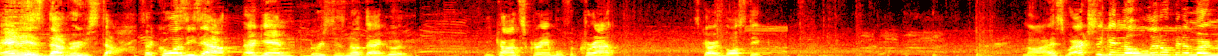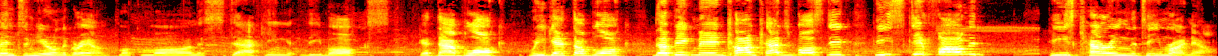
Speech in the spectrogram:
It is the Brewster. So Causey's out again. Brewster's not that good. He can't scramble for crap. Let's go Bostic. Nice. We're actually getting a little bit of momentum here on the ground. On, come on. They're stacking the box. Get that block. We get the block. The big man can't catch Bostic. He's stiff arming. He's carrying the team right now.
